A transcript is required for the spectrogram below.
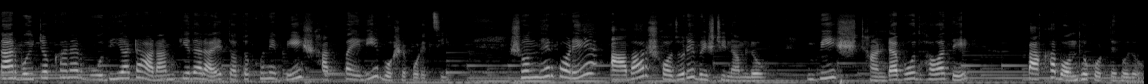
তার বৈঠকখানার গদিয়াটা আরাম কেদারায় ততক্ষণে বেশ হাত পা এলিয়ে বসে পড়েছি। সন্ধ্যের পরে আবার সজোরে বৃষ্টি নামলো। বেশ ঠান্ডা বোধ হওয়াতে পাখা বন্ধ করতে হলো।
